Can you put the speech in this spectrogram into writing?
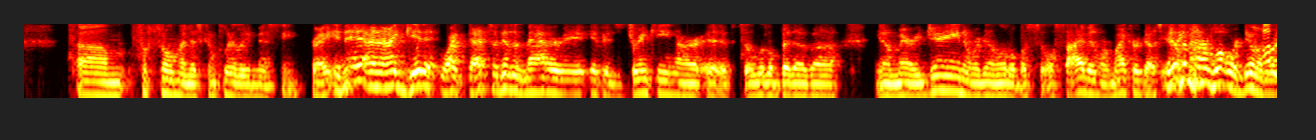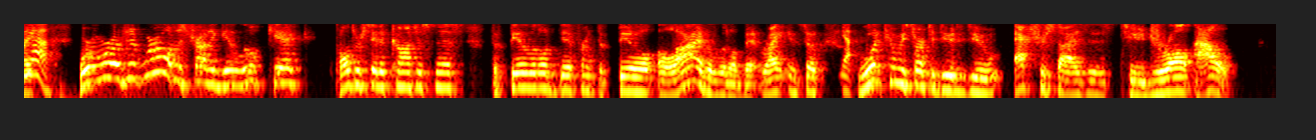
um, fulfillment is completely missing, right? And and I get it. Like that's it doesn't matter if it's drinking or if it's a little bit of a you know Mary Jane or we're doing a little bit of psilocybin or microdose. It doesn't matter what we're doing. Oh right? yeah, we're we're just, we're all just trying to get a little kick, alter state of consciousness to feel a little different, to feel alive a little bit, right? And so, yeah. what can we start to do to do exercises to draw out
